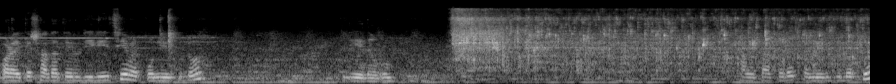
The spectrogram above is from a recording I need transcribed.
কড়াইতে সাদা তেল দিয়ে দিয়েছি। এবার পনিরগুলো দিয়ে দেবো। হালকা করে পনিরগুলোকে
